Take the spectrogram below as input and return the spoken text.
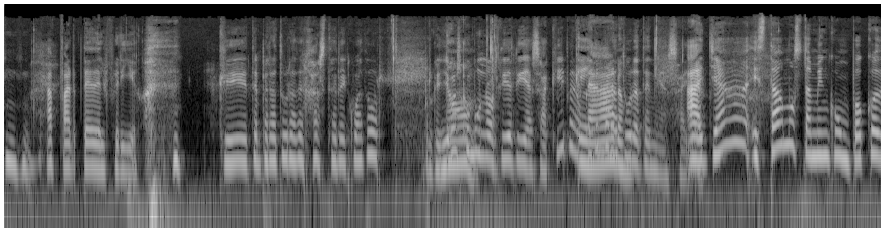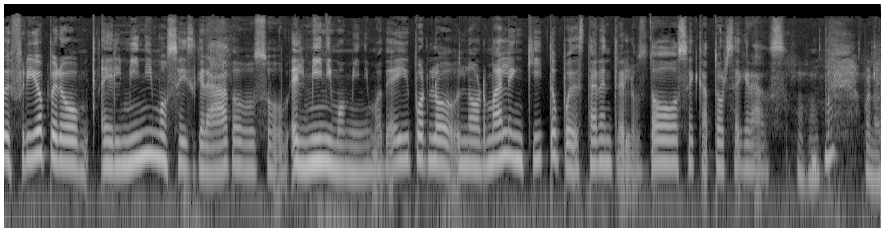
aparte del frío. ¿Qué temperatura dejaste en Ecuador? Porque llevas No. como unos 10 días aquí, pero ¿qué Claro. temperatura tenías allá? Allá estábamos también con un poco de frío, pero el mínimo 6 grados o el mínimo mínimo. De ahí por lo normal en Quito puede estar entre los 12, 14 grados. Ujú. Bueno,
